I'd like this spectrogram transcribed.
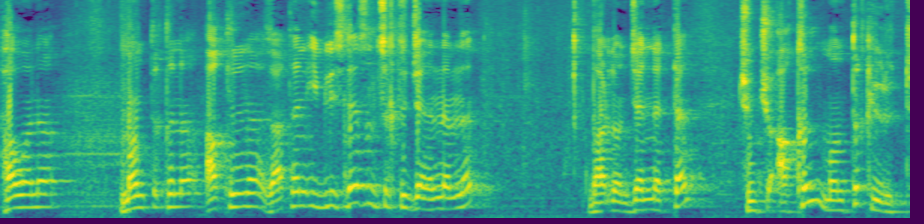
havana, mantıkına, aklına. Zaten iblis nasıl çıktı cehennemden? Pardon cennetten. Çünkü akıl mantık yürüttü.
